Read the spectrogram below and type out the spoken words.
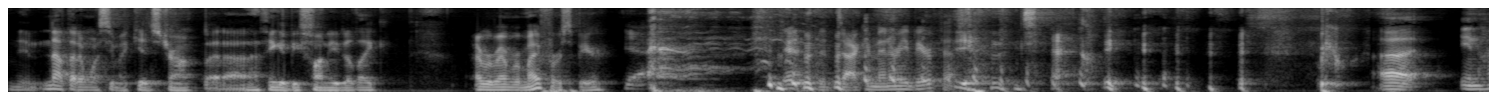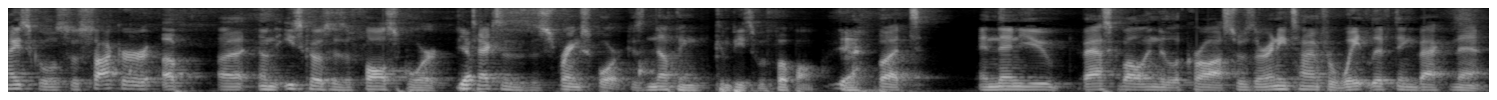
Not that I want to see my kids drunk, but uh, I think it'd be funny to like. I remember my first beer. Yeah. Yeah, the documentary beer fest. Yeah, exactly. Uh, in high school, so soccer up uh, on the East Coast is a fall sport. Yep. Texas is a spring sport because nothing competes with football. Yeah. But and then you basketball into lacrosse. Was there any time for weightlifting back then?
